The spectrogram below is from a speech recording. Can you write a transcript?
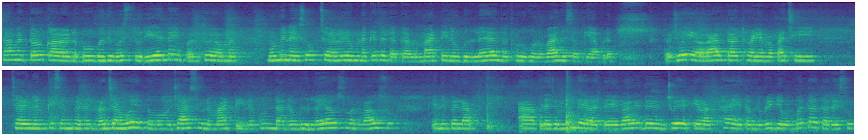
સામે તડકો આવે એટલે બહુ બધી વસ્તુ રહે નહીં, પણ તોય અમે મમ્મીને શોખ છે એ હમણાં કહેતા હતા કે આપણે માટીને બધું લઈ આવે તો થોડું ઘણું વાવી શકીએ આપણે. તો જોઈએ, હવે આવતા અઠવાડિયામાં પાછી જઈને કિશનભાઈને રજા હોય તો જાશું ને માટીને કુંડા ને એવું બધું લઈ આવશું અને વાવશું. એને પહેલાં આ આપણે જે મંગાવ્યા હતા એ વાવી દઈએ જોઈએ કેવા થાય તમને વિડીયોમાં બતાવતા રહીશું.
